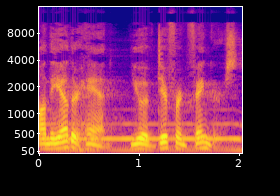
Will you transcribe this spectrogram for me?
On the other hand, you have different fingers.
